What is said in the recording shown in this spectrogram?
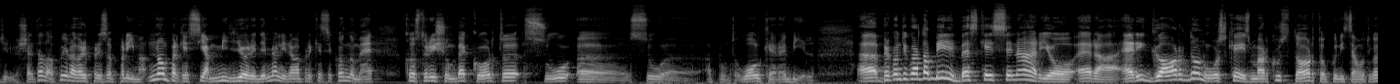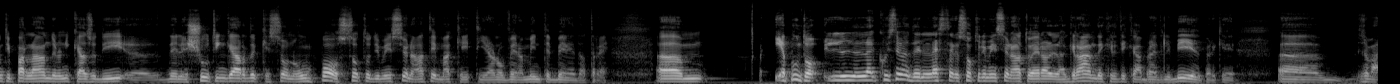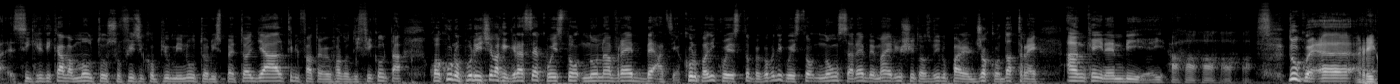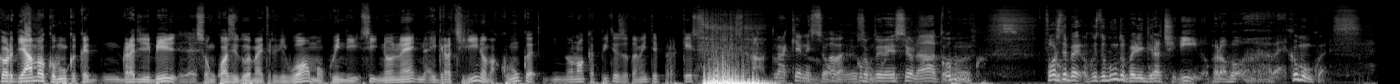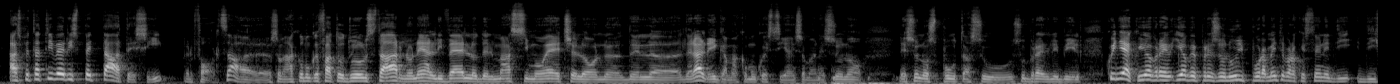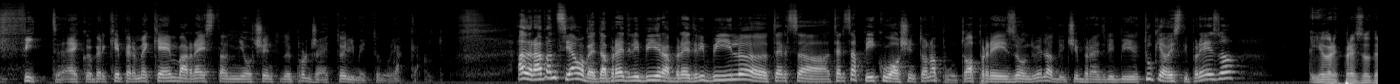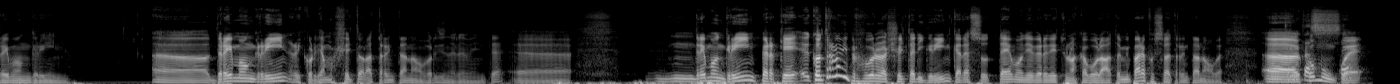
l'ho scelta dopo, io l'avrei preso prima, non perché sia migliore di Lira, ma perché secondo me costruisce un backcourt su, uh, su uh, appunto Walker e Bill. Uh, per quanto riguarda Bill, il best case scenario era Eric Gordon, worst case Marcus Thornton, quindi stiamo tutti quanti parlando in ogni caso di delle shooting guard che sono un po' sottodimensionate ma che tirano veramente bene da tre. Um, e appunto la questione dell'essere sottodimensionato era la grande critica a Bradley Bill perché uh, insomma, si criticava molto il suo fisico più minuto rispetto agli altri, il fatto che aveva fatto difficoltà. Qualcuno pure diceva che grazie a questo non avrebbe, anzi a colpa di questo, per colpa di questo non sarebbe mai riuscito a sviluppare il gioco da tre anche in NBA. Dunque, uh, ricordiamo comunque che Bradley Bill eh, sono quasi due metri di uomo, quindi sì, non è, è gracilino, ma comunque non ho capito esattamente perché sottodimensionato. Ma che ne so, Vabbè, sottodimensionato. Comunque. Forse per, a questo punto per il gracilino, però boh, vabbè, comunque. Aspettative rispettate, sì, per forza. Eh, insomma, ha comunque fatto due All-Star, non è a livello del massimo echelon del, della Lega, ma comunque sia, insomma, nessuno, nessuno sputa su, su, Bradley Bill. Quindi ecco, io avrei, io avrei, preso lui puramente per una questione di, di fit, ecco, perché per me Kemba resta il mio centro del progetto e gli metto lui accanto. Allora avanziamo, beh, da Bradley Beer a Bradley Bill, terza, terza pick, Washington appunto ha preso nel 2012 Bradley Bill. Tu chi avresti preso? Io avrei preso Draymond Green. Uh, Draymond Green, ricordiamo, scelto la 39 originariamente. Uh, Draymond Green perché... Eh, controllami per favore la scelta di Green, che adesso temo di aver detto una cavolata. Mi pare fosse la 39. Uh, comunque...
